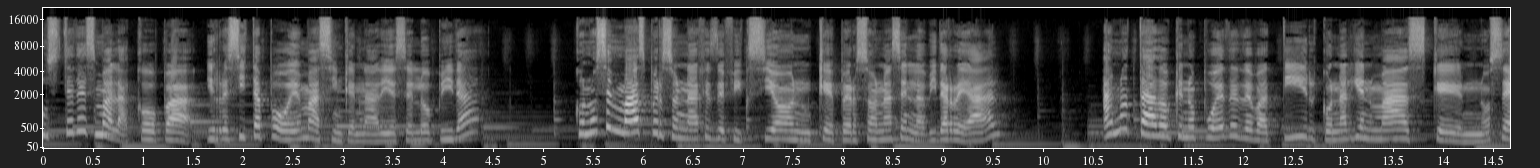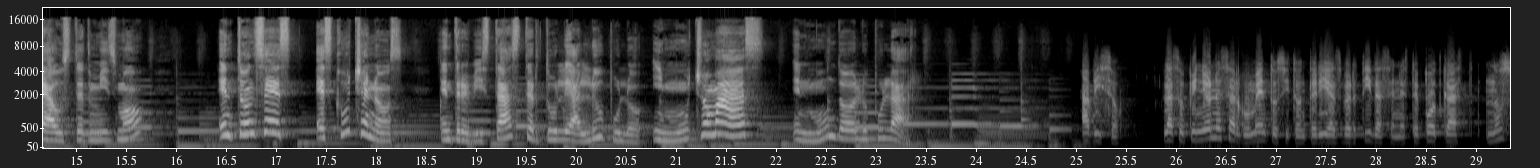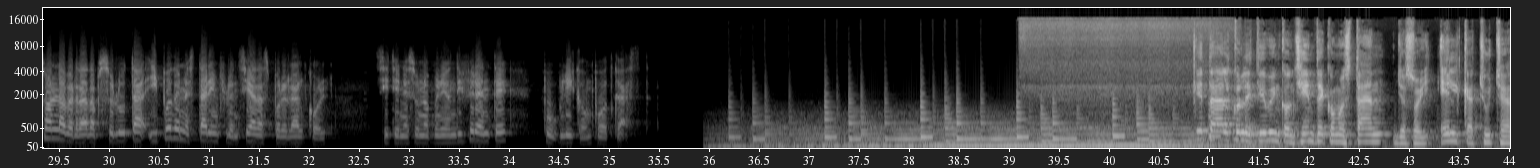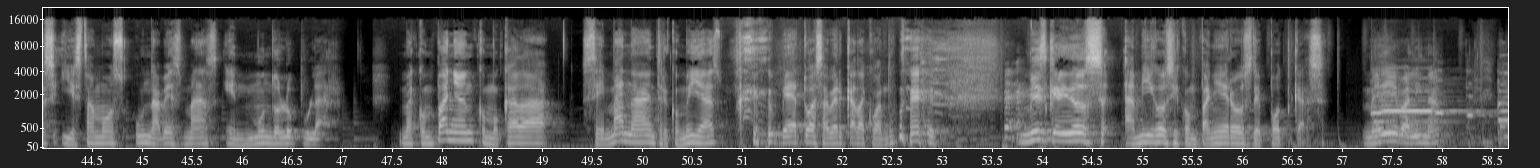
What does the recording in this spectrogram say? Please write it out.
¿Usted es mala copa y recita poemas sin que nadie se lo pida? ¿Conoce más personajes de ficción que personas en la vida real? ¿Ha notado que no puede debatir con alguien más que no sea usted mismo? Entonces, escúchenos. Entrevistas, tertulia, lúpulo y mucho más en Mundo Lupular. Aviso. Las opiniones, argumentos y tonterías vertidas en este podcast no son la verdad absoluta y pueden estar influenciadas por el alcohol. Si tienes una opinión diferente, publica un podcast. ¿Qué tal colectivo inconsciente? ¿Cómo están? Yo soy El Cachuchas y estamos una vez más en Mundo Lupular. Me acompañan como cada semana, entre comillas, vea tú a saber cada cuándo, mis queridos amigos y compañeros de podcast, Mary Valina.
